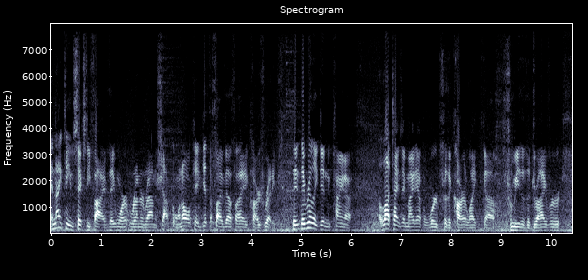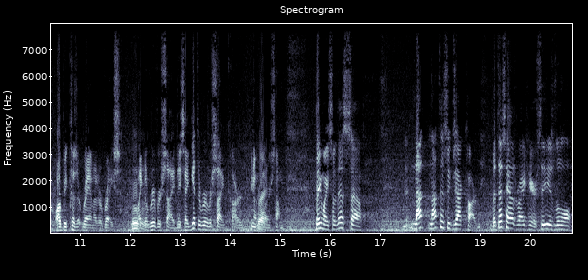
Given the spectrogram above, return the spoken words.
In 1965, they weren't running around the shop going, oh, okay, get the five FIA cars ready. They, they really didn't kind of, a lot of times they might have a word for the car, like uh, from either the driver or because it ran at a race, like a Riverside. They say, get the Riverside car, you know, Mm-hmm. Right. or something. But anyway, so this, uh, not not this exact car, but this has right here, see these little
